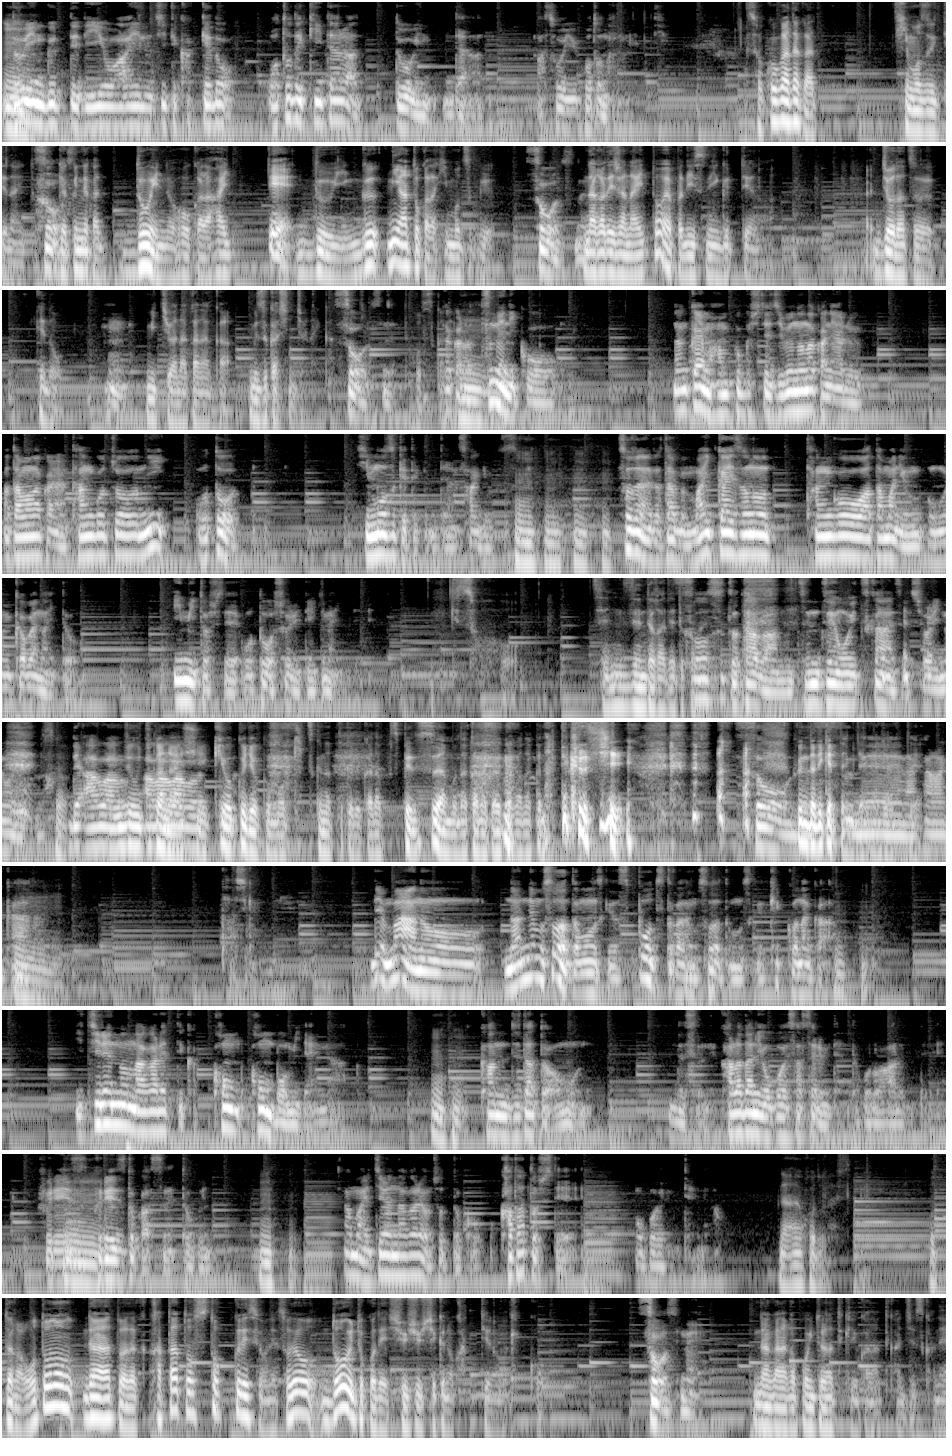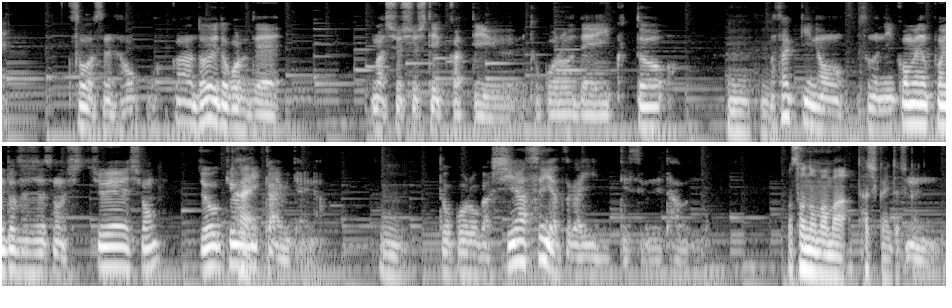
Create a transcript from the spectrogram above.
うん doing って doing って書くけど、音で聞いたら doing みたいな、あ、そういうことなのねっていう。そこがだから紐づいてないと逆にだから doing の方から入って doing に後から紐づくそうですね。流れじゃないとやっぱリスニングっていうのは上達へのうん。道はなかなか難しいんじゃないかなそうですね。すかねだからうん常にこう、何回も反復して自分の中にある、頭の中にある単語帳に音を紐づけていくみたいな作業です。うんうんうんうんそうじゃないと多分毎回その単語を頭に思い浮かべないと、意味として音を処理できないんで。全然だから出てこないそうすると多分あの全然追いつかないですね、処理能力。で、あうあう。追いつかないし記憶力もきつくなってくるからスペル数もなかなか浮かばなくなってくるし、そうね。踏んだり蹴ったりみたいななかなか、うん確かにね。で、まああの、何でもそうだと思うんですけど、スポーツとかでもそうだと思うんですけど、結構なんかう、ん一連の流れっていうか、コンコンボみたいな感じだとは思うんですよね。体に覚えさせるみたいなところはあるんで、フレーズ、うんフレーズとかですね、特に。うんまあ一連の流れをちょっとこう、型として覚えるみたいな。なるほどですね。だから音の、だからあとはだから型とストックですよね。それをどういうところで収集していくのかっていうのが結構、そうですね。なかなかポイントになってくるかなって感じですかね。そうですね。他はどういうところで、まあ、収集していくかっていうところでいくと、うんうんまあ、さっきのその2個目のポイントとしてそのシチュエーション状況理解みたいなうん。ところがしやすいやつがいいですよね多分そのまま、確かに確かに。うん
